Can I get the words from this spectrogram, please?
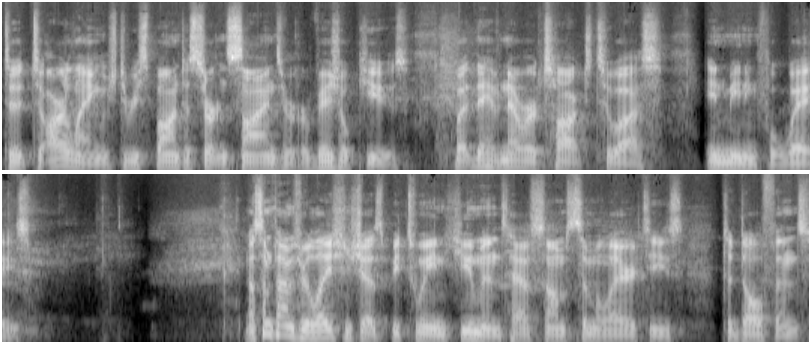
to, to our language, to respond to certain signs or, or visual cues, but they have never talked to us in meaningful ways. Now, sometimes relationships between humans have some similarities to dolphins.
